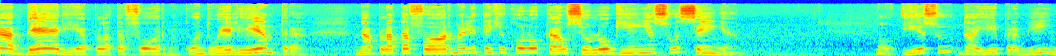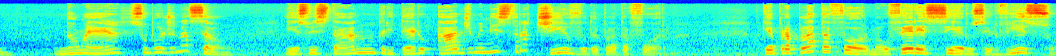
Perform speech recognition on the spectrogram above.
adere à plataforma. Quando ele entra na plataforma, ele tem que colocar o seu login e a sua senha. Bom, isso daí para mim não é subordinação. Isso está num critério administrativo da plataforma. Porque para a plataforma oferecer o serviço,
